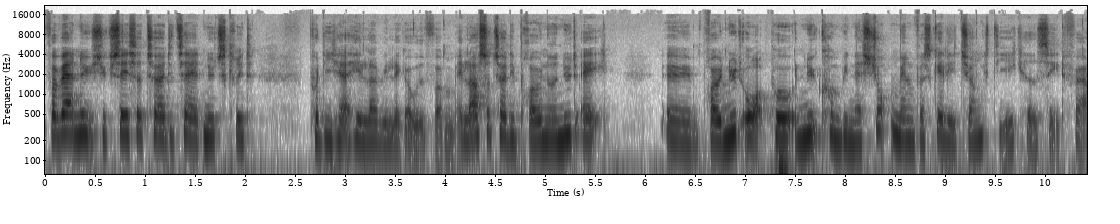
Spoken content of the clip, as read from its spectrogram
For hver ny succes, så tør de tage et nyt skridt på de her hælder, vi lægger ud for dem. Eller også så tør de prøve noget nyt af. Øh, prøve et nyt ord på, en ny kombination mellem forskellige chunks, de ikke havde set før.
